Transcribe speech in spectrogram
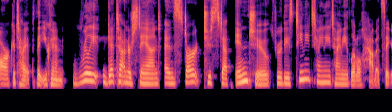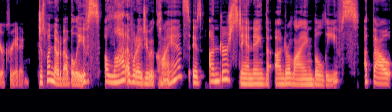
archetype that you can really get to understand and start to step into through these teeny, tiny, tiny little habits that you're creating. Just one note about beliefs. A lot of what I do with clients is understanding the underlying beliefs about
